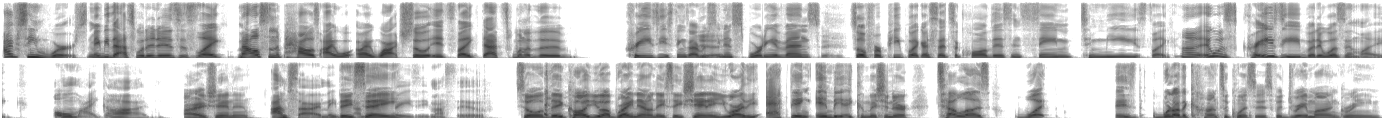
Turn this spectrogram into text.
I've seen worse. Maybe that's what it is. It's mm. like Malice in the Palace. I I watch, so it's like that's one of the craziest things I've ever Yeah. seen in sporting events. Insane. So for people, like I said, to call this insane to me, it's like uh, it was crazy, but it wasn't like, oh my god. All right, Shannon. I'm sorry. Maybe They I'm say- crazy myself. So they call you up right now and they say, Shannon, you are the acting NBA commissioner. Tell us what is what are the consequences for Draymond Green?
